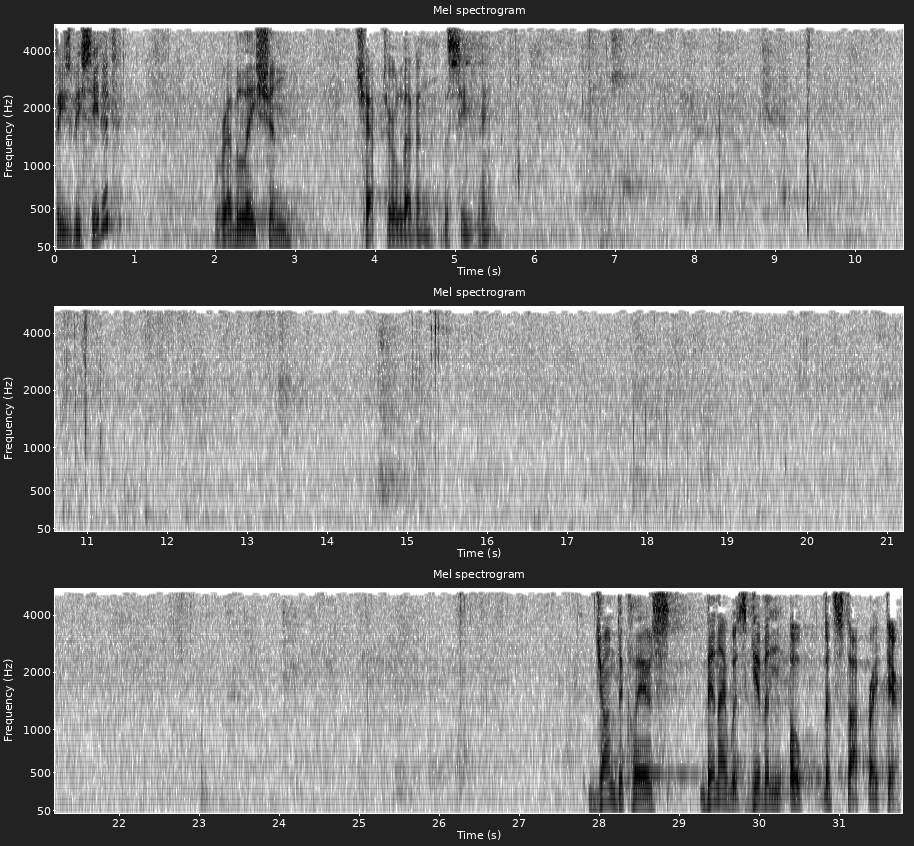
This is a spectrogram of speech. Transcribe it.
Please be seated. Revelation chapter 11 this evening. John declares, Then I was given. Oh, let's stop right there.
